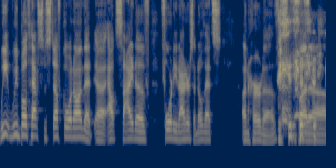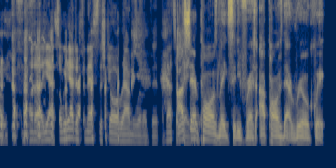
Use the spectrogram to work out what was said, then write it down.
We we both have some stuff going on that uh, outside of 49ers. I know that's unheard of, but uh, but uh, yeah, so we had to finesse the show around a little bit. But that's okay. I said pause Lake City Fresh. I paused that real quick,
